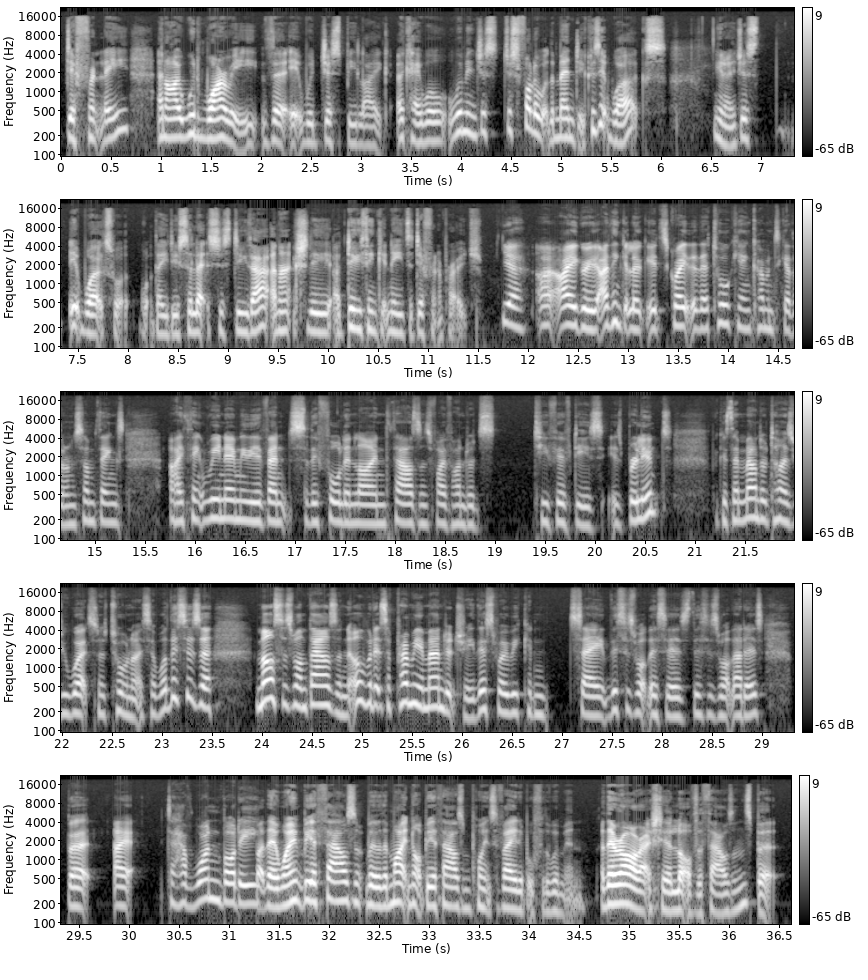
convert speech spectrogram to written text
differently. And I would worry that it would just be like, okay, well, women just just follow what the men do because it works, you know, just it works what what they do. So let's just do that. And actually, I do think it needs a different approach. Yeah, I, I agree. I think look, it's great that they're talking and coming together on some things. I think renaming the events so they fall in line thousands, five hundreds, 250s is brilliant because the amount of times we worked on a tournament, I said, well, this is a Masters 1000. Oh, but it's a Premier Mandatory. This way we can say, this is what this is, this is what that is. But I to have one body. But there won't be a thousand, well, there might not be a thousand points available for the women. There are actually a lot of the thousands, but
